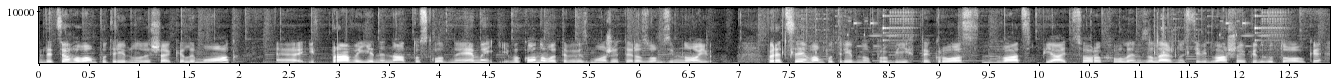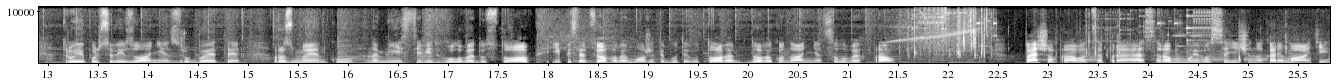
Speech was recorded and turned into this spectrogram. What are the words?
Для цього вам потрібно лише килимок, е, і вправи є не надто складними, і виконувати ви зможете разом зі мною. Перед цим вам потрібно пробігти крос 25-40 хвилин в залежності від вашої підготовки в другій пульсовій зоні, зробити розминку на місці від голови до стоп, і після цього ви можете бути готовим до виконання силових вправ. Перша вправа це прес. Робимо його сидячи на карематі.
